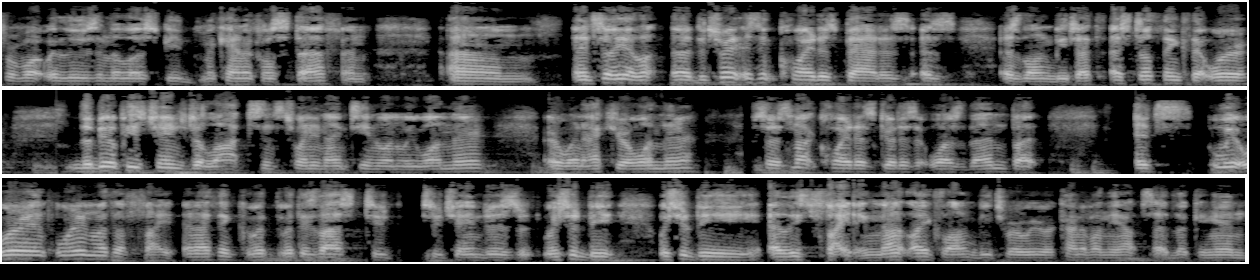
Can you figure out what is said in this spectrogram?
for what we lose in the low speed mechanical stuff. And um and so yeah uh, detroit isn't quite as bad as as as long beach. I, I still think that we're the bop's changed a lot since 2019 when we won there or when acura won there. So it's not quite as good as it was then but it's we, are in we're in with a fight, and I think with with these last two two changes, we should be we should be at least fighting, not like Long Beach where we were kind of on the outside looking in.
